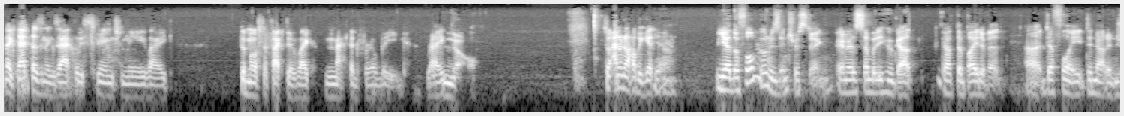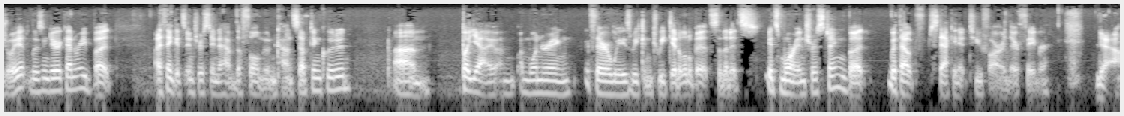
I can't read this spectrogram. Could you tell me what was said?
like that doesn't exactly scream to me like the most effective like method for a league, right? No. So I don't know how we get yeah. there. Yeah, the full moon is interesting, and as somebody who got got the bite of it, uh, definitely did not enjoy it losing Derrick Henry, but I think it's interesting to have the full moon concept included. Um, but yeah, I, I'm I'm wondering if there are ways we can tweak it a little bit so that it's it's more interesting, but without stacking it too far in their favor. Yeah,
